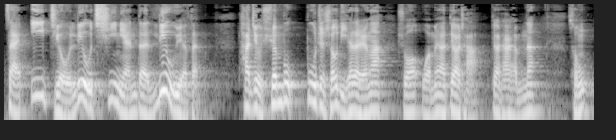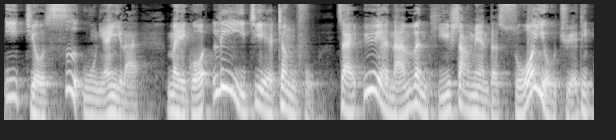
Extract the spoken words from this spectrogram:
在一九六七年的六月份，他就宣布布置手底下的人啊，说我们要调查调查什么呢？从一九四五年以来，美国历届政府在越南问题上面的所有决定，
